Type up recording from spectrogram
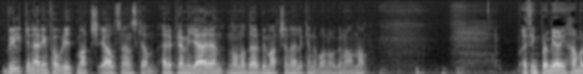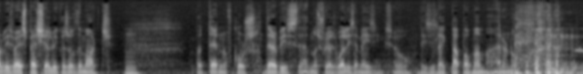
Vilken är din favoritmatch i Allsvenskan? Är det premiären, någon av derbymatcherna eller kan det vara någon annan? I think premiering Hammarby is very special because of the march. Mm. But then, of course, derbies, the atmosphere as well is amazing. So this is like Papa or Mama. I don't know.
